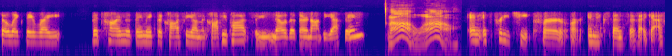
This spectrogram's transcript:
So, like, they write the time that they make the coffee on the coffee pot, so you know that they're not BSing oh, wow. and it's pretty cheap for or inexpensive, I guess,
